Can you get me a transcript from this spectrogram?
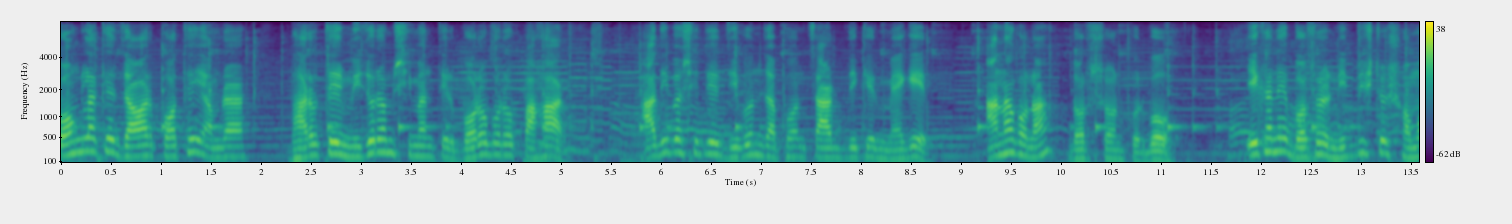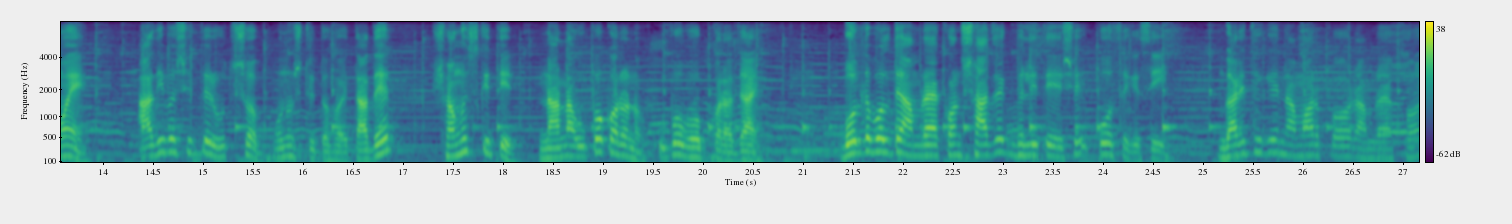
কংলাকে যাওয়ার পথেই আমরা ভারতের মিজোরাম সীমান্তের বড় বড় পাহাড় আদিবাসীদের জীবনযাপন চারদিকের ম্যাগের আনাগোনা দর্শন করব। এখানে বছরের নির্দিষ্ট সময়ে আদিবাসীদের উৎসব অনুষ্ঠিত হয়। তাদের সংস্কৃতির নানা উপকরণও উপভোগ করা যায়। বলতে বলতে আমরা এখন সাজেক ভ্যালিতে এসে পৌঁছে গেছি। গাড়ি থেকে নামার পর আমরা এখন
